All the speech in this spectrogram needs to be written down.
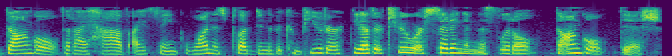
dongle that I have, I think. One is plugged into the computer. The other two are sitting in this little dongle dish.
